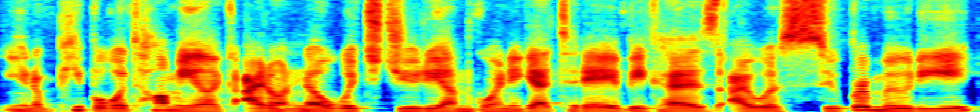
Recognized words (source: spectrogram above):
you know, people would tell me like, I don't know which Judy I'm going to get today because I was super moody.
